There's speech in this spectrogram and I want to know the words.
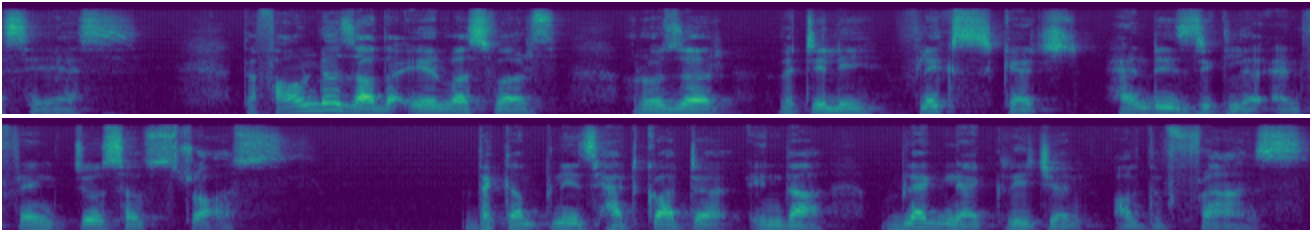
SAS. The founders of the Airbus were Roger Vitali, Felix Schmidt, Henry Ziegler and Frank Joseph Strauss. The company is headquartered in the Blagnac region of the France.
